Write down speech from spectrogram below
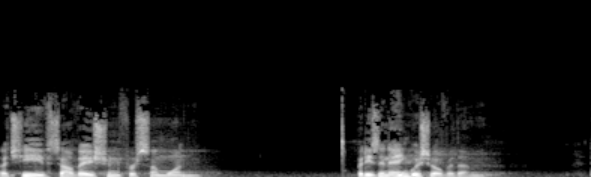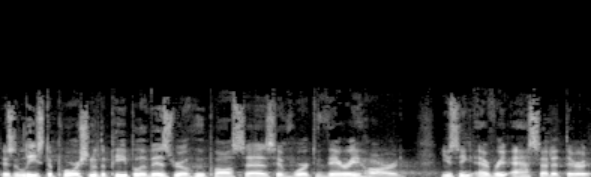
achieve salvation for someone? But he's in anguish over them. There's at least a portion of the people of Israel who Paul says have worked very hard, using every asset at their,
